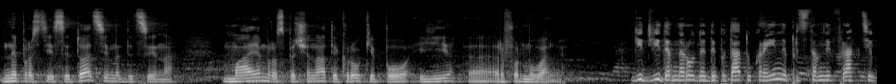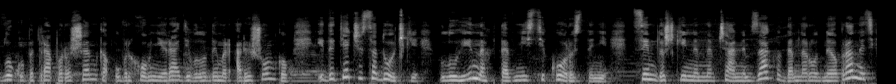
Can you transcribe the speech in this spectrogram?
непростій ситуації медицина маємо розпочинати кроки по її е, реформуванню. Відвідав народний депутат України, представник фракції блоку Петра Порошенка у Верховній Раді Володимир Аришонков і дитячі садочки в Лугинах та в місті Коростені. Цим дошкільним навчальним закладам народний обранець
